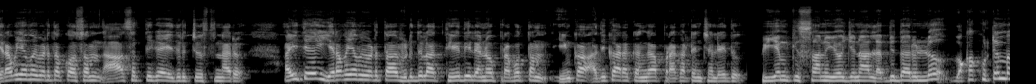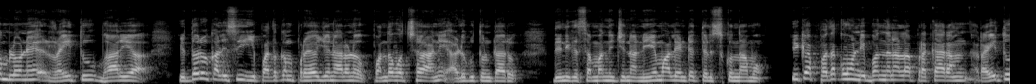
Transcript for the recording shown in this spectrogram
ఇరవయవ విడత కోసం ఆసక్తిగా ఎదురుచూస్తున్నారు. అయితే ఇరవయవ విడత విడుదల తేదీలను ప్రభుత్వం ఇంకా అధికారికంగా ప్రకటించలేదు. పీఎం కిసాన్ యోజన లబ్ధిదారుల్లో ఒక కుటుంబంలోనే రైతు భార్య ఇద్దరూ కలిసి ఈ పథకం ప్రయోజనాలను పొందవచ్చా అని అడుగుతుంటారు. దీనికి సంబంధించిన నియమాలేంటో తెలుసుకుందాము. ఇక పథకం నిబంధనల ప్రకారం రైతు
